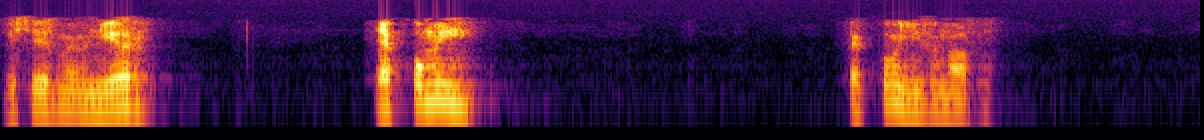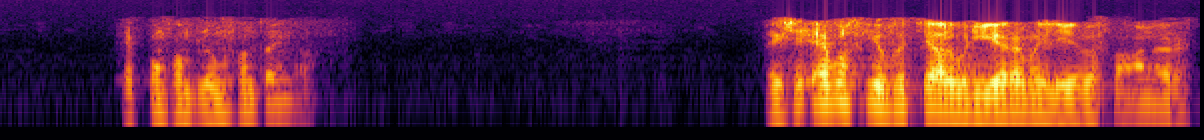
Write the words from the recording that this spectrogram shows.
Hy sê vir my meneer, ek kom hier ek kom hier vanaf. Hier. Ek kom van Bloemfontein af. Hy sê ek wil vir jou vertel hoe die Here my lewe verander het.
